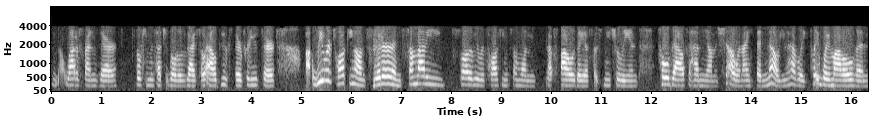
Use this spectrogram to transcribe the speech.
you know, a lot of friends there. Still keep in touch with all those guys. So Al Dukes, their producer, uh, we were talking on Twitter, and somebody saw that we were talking. Someone that followed I guess us mutually, and told Al to have me on the show. And I said, no, you have like Playboy models and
